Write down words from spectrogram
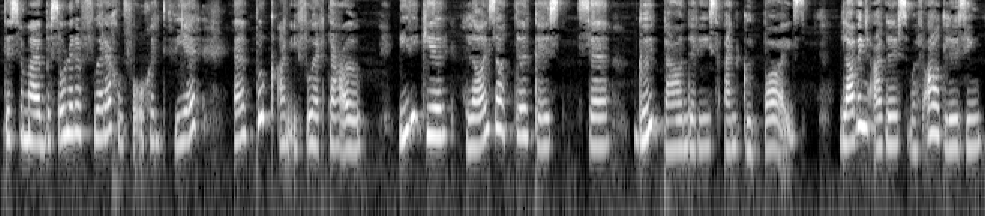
Dis vir my 'n besondere voorreg om vanoggend weer 'n boek aan u voor te hou. Hierdie keer Liza Turkis se Good Boundaries and Goodbyes. Loving others without losing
